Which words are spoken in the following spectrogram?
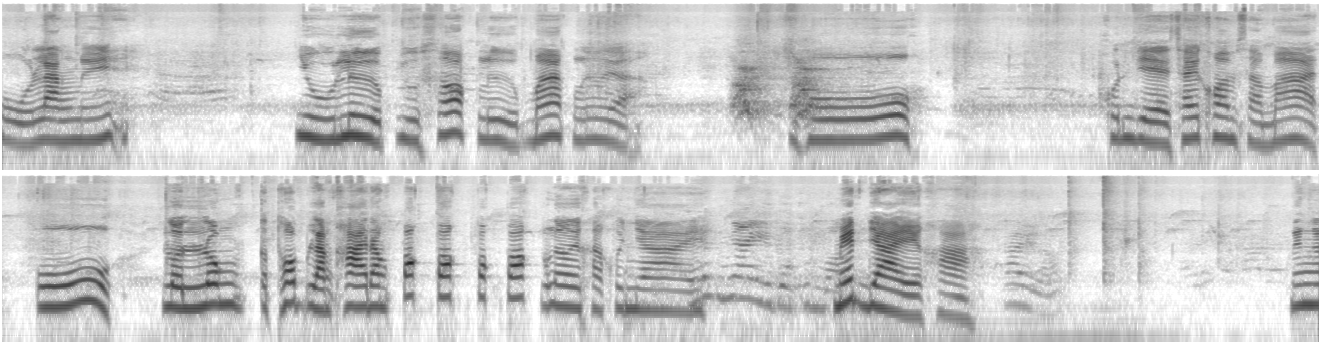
หรังนี้ อยู่หลืบอยู่ซอกหลืบมากเลยอะ่ะ โอ้โห คนแย่ใช้ความสามารถ โอ้หล่นลงกระทบหลังคาดังป๊อกป๊อกป๊อกป๊อกเลยค่ะ คุณยาย เม็ดใหญ่ค่ะเม็ดใหญ่ค่ะนั่นไง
